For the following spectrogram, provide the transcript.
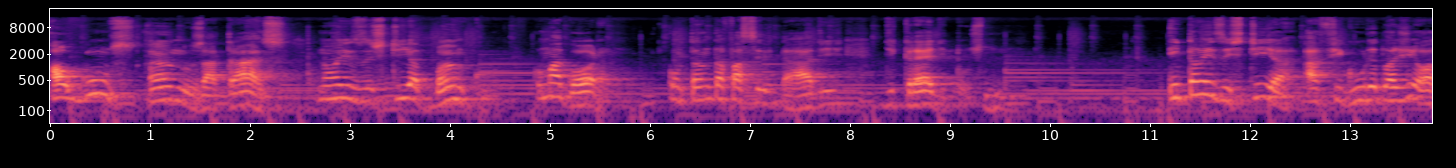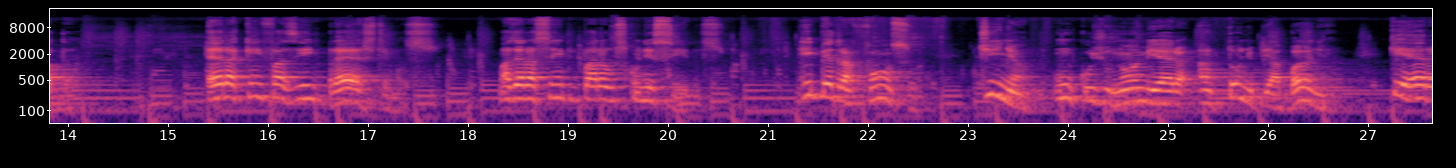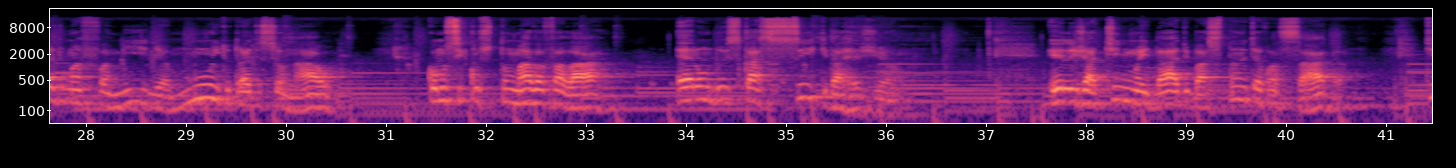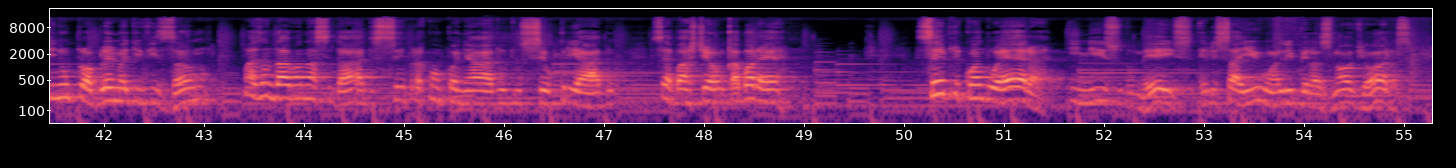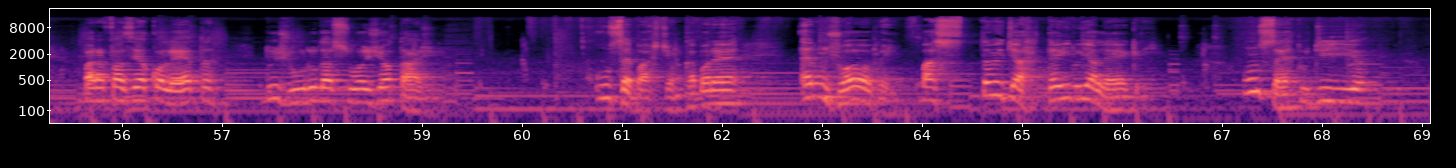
Alguns anos atrás não existia banco como agora, com tanta facilidade de créditos. Então existia a figura do agiota. Era quem fazia empréstimos, mas era sempre para os conhecidos. Em Pedro Afonso tinha um cujo nome era Antônio Piabanha, que era de uma família muito tradicional, como se costumava falar, era um dos caciques da região. Ele já tinha uma idade bastante avançada, tinha um problema de visão, mas andava na cidade sempre acompanhado do seu criado Sebastião Caboré. Sempre quando era início do mês, eles saíam ali pelas nove horas para fazer a coleta do juro da sua agiotagem. O Sebastião Caboré era um jovem bastante arteiro e alegre. Um certo dia,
